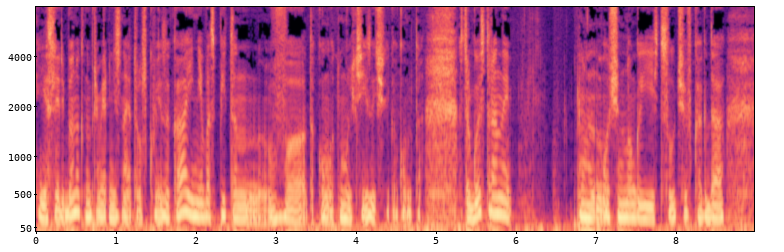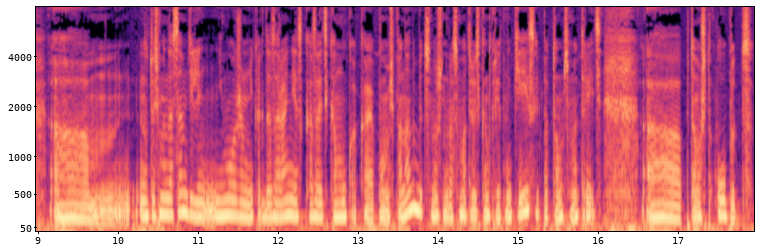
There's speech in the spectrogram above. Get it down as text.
Если ребенок, например, не знает русского языка и не воспитан в таком вот мультиязычном каком-то. С другой стороны, очень много есть случаев, когда... Ну, то есть мы на самом деле не можем никогда заранее сказать, кому какая помощь понадобится. Нужно рассматривать конкретный кейс и потом смотреть. Э, потому что опыт,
